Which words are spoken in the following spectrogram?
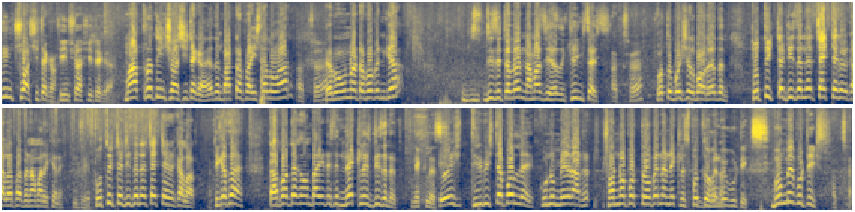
তিনশো আশি টাকা। তিনশো আশি টাকা। মাত্র তিনশো আশি টাকা। এখন বাটার প্রাইস সালোয়ার আচ্ছা। এবং অন্যটা পাবেন গিয়া ডিজিটালের নামাজি কিং সাইজ আচ্ছা। কত বৈশাল বড় এখন প্রত্যেকটা ডিজাইনের চারটা করে কালার পাবেন আমার এখানে। প্রত্যেকটা ডিজাইনের চারটা করে কালার ঠিক আছে? তারপর দেখুন ভাই এটা নেকলেস ডিজাইনের নেকলেস এই থ্রি পিসটা পরলে কোনো মেয়ের আর স্বর্ণ পড়তে হবে না নেকলেস পড়তে হবে না। বুটিক্স বোম্বে বুটিক্স আচ্ছা।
